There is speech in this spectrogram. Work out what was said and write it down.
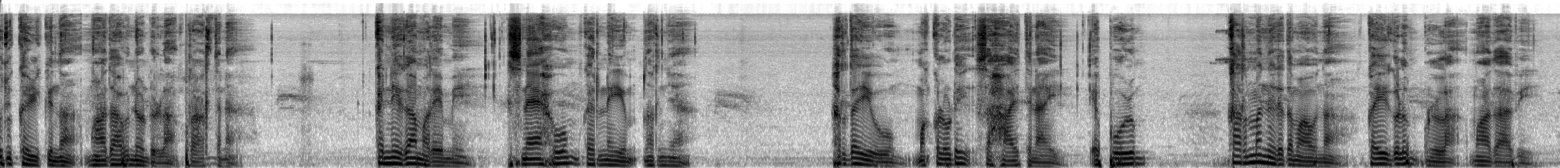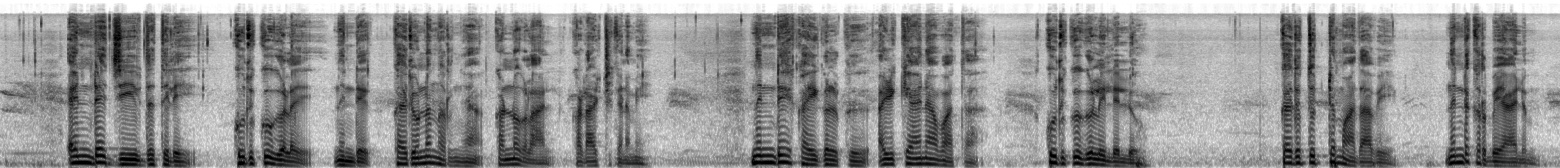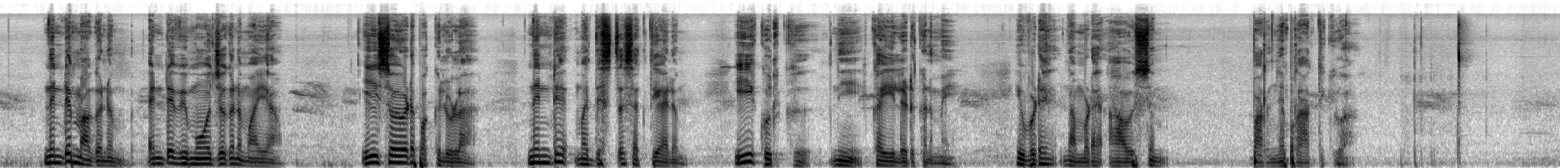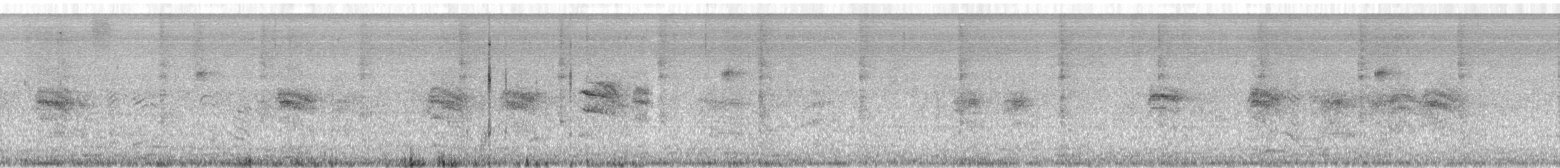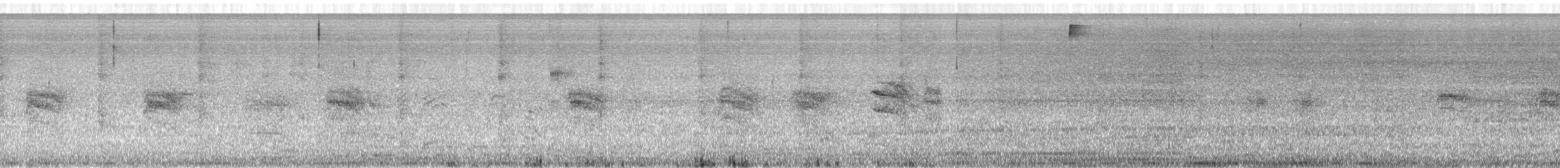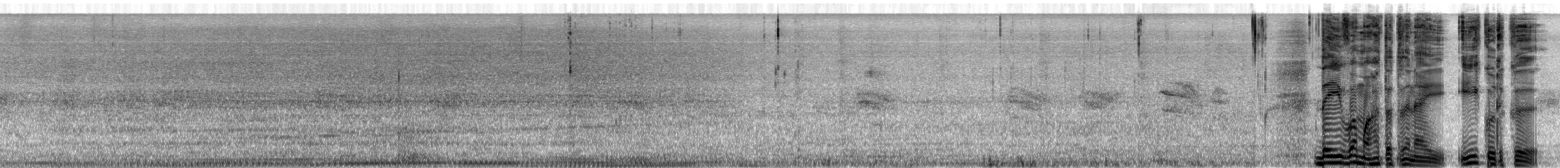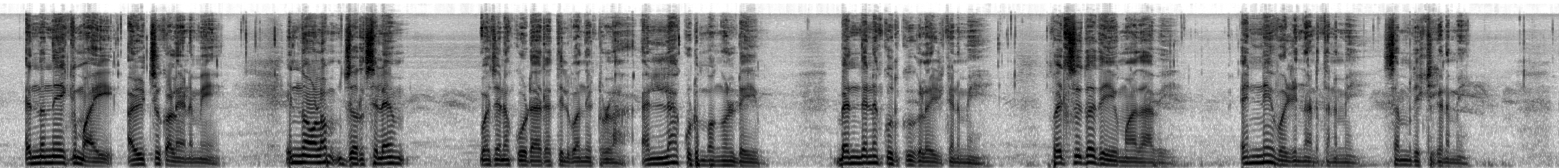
കുരുക്കഴിക്കുന്ന മാതാവിനോടുള്ള പ്രാർത്ഥന. കന്യകാമറിയമ്മേ സ്നേഹവും കരുണയും നിറഞ്ഞ ഹൃദയവും മക്കളുടെ സഹായത്തിനായി എപ്പോഴും കർമ്മനിരതമാവുന്ന കൈകളും ഉള്ള മാതാവി എന്റെ ജീവിതത്തിലെ കുരുക്കുകളെ നിന്റെ കരുണ നിറഞ്ഞ കണ്ണുകളാൽ കടാക്ഷിക്കണമേ. നിന്റെ കൈകൾക്ക് അഴിക്കാനാവാത്ത കുരുക്കുകളില്ലല്ലോ. കരുത്തുറ്റ മാതാവേ നിന്റെ കൃപയാലും നിന്റെ മകനും എന്റെ വിമോചകനുമായ ഈശോയുടെ പക്കലുള്ള നിന്റെ മധ്യസ്ഥ ശക്തിയാലും ഈ കുരുക്ക് നീ കയ്യിലെടുക്കണമേ. ഇവിടെ നമ്മുടെ ആവശ്യം പറഞ്ഞ് പ്രാർത്ഥിക്കുക. ദൈവമഹത്വത്തിനായി ഈ കുരുക്ക് എന്നേക്കുമായി അഴിച്ചു കളയണമേ ഇന്നോളം ജെറുസലേം വചന കൂടാരത്തിൽ വന്നിട്ടുള്ള എല്ലാ കുടുംബങ്ങളുടെയും ബന്ധനക്കുരുക്കുകൾ അഴിക്കണമേ പരിശുദ്ധ ദൈവമാതാവേ എന്നെ വഴി നടത്തണമേ സംരക്ഷിക്കണമേ.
